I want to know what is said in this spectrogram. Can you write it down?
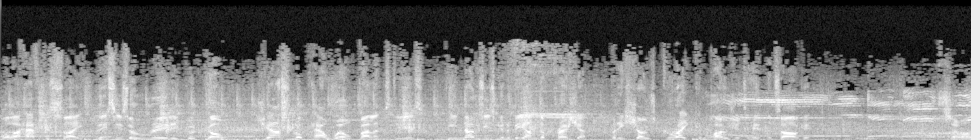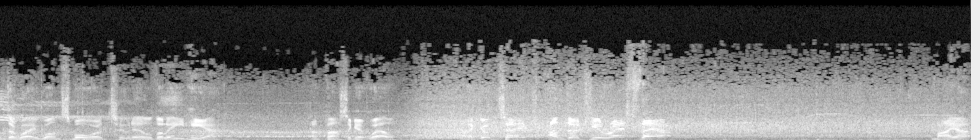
Well, I have to say, this is a really good goal. Just look how well balanced he is. He knows he's going to be under pressure, but he shows great composure to hit the target. So underway once more, 2-0 the lead here. And passing it well. And a good take under duress there. Maya.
